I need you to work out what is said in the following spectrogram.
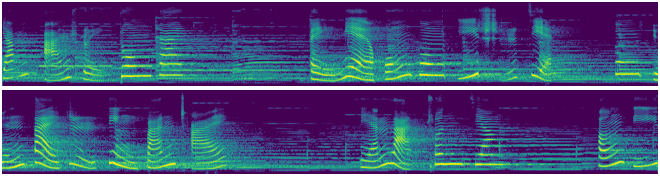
杨盘水中斋，北面洪公移石界，东巡待至定凡柴。年览春江，横笛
